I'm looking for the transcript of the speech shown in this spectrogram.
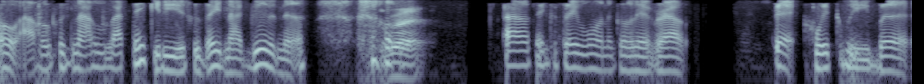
Oh, I hope it's not who I think it is because they not good enough. So, Right. I don't think that they want to go that route that quickly, but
